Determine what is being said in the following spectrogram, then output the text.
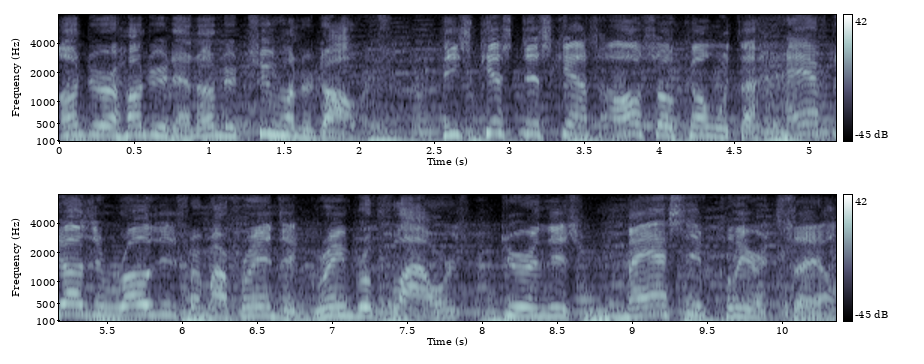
under 100 and under $200. These Kiss discounts also come with a half dozen roses from our friends at Greenbrook Flowers during this massive clearance sale,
